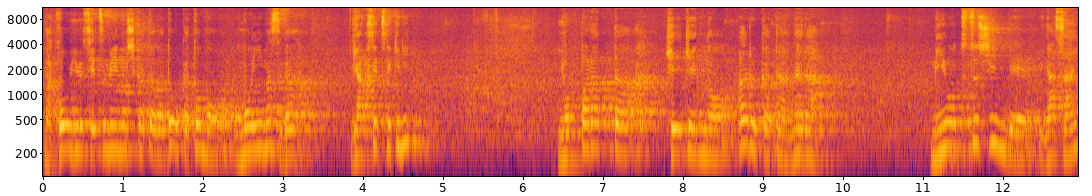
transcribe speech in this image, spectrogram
まあ、こういう説明の仕方はどうかとも思いますが逆説的に酔っ払った経験のある方なら身を慎んでいなさい。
